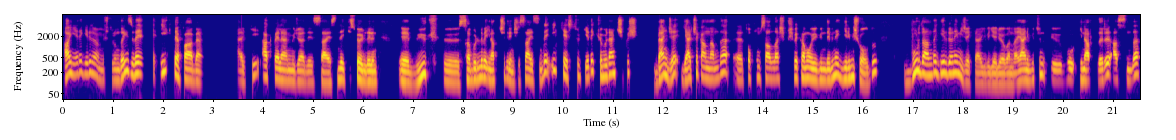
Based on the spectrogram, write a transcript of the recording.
aynı yere geri dönmüş durumdayız ve ilk defa belki Akbelen mücadelesi sayesinde İkizköylülerin e, büyük e, sabırlı ve inatçı direnişi sayesinde ilk kez Türkiye'de kömürden çıkış bence gerçek anlamda e, toplumsallaşmış ve kamuoyu gündemine girmiş oldu. Buradan da geri dönemeyecekler gibi geliyor bana. Yani bütün e, bu inatları aslında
